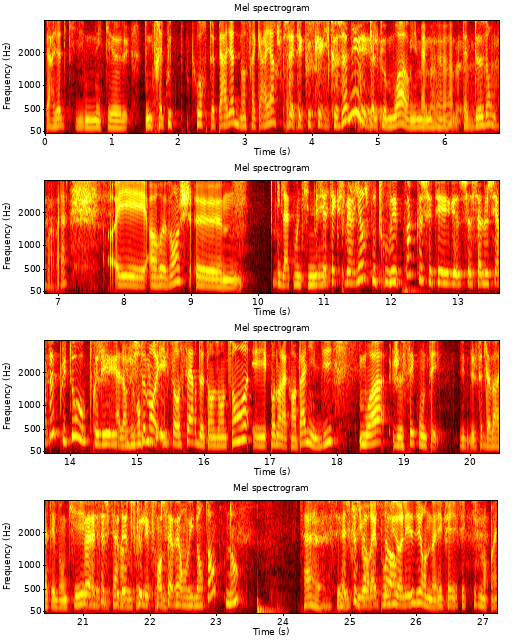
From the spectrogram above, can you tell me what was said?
période qui n'est qu'une très courte, courte période dans sa carrière. Je crois. Ça été que quelques années. Quelques mois, oui, même peut-être deux ans, quoi. Voilà. Et en revanche. Il a continué. Mais cette expérience, vous trouvez pas que c'était ça, le servait plutôt auprès des Alors justement, il s'en sert de temps en temps et pendant la campagne, il dit moi, je sais compter. Le fait d'avoir été banquier. Ben, c'est peut-être ce que les Français avaient envie d'entendre, non? Ça, euh, c'est eux qui ont répondu dans les urnes, effectivement. Ouais.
